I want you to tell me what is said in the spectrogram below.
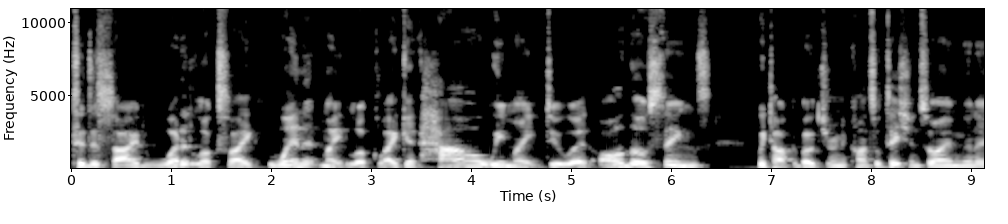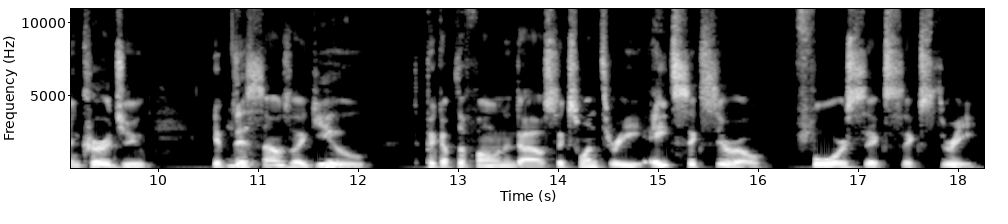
to decide what it looks like, when it might look like it, how we might do it, all those things we talk about during the consultation. So I'm going to encourage you if this sounds like you, to pick up the phone and dial 613 860 4663.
